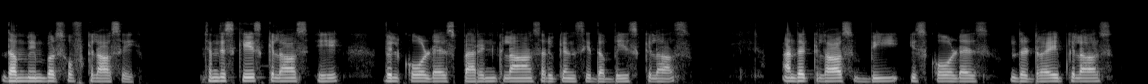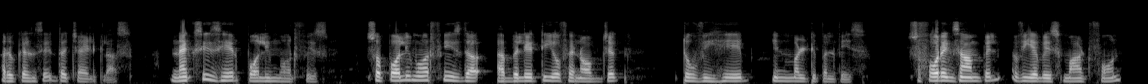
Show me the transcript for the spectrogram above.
the members of class A. In this case, class A will called as parent class or you can see the base class and the class B is called as the derived class or you can say the child class. Next is here polymorphism. So polymorphism is the ability of an object to behave in multiple ways. So for example, we have a smartphone.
